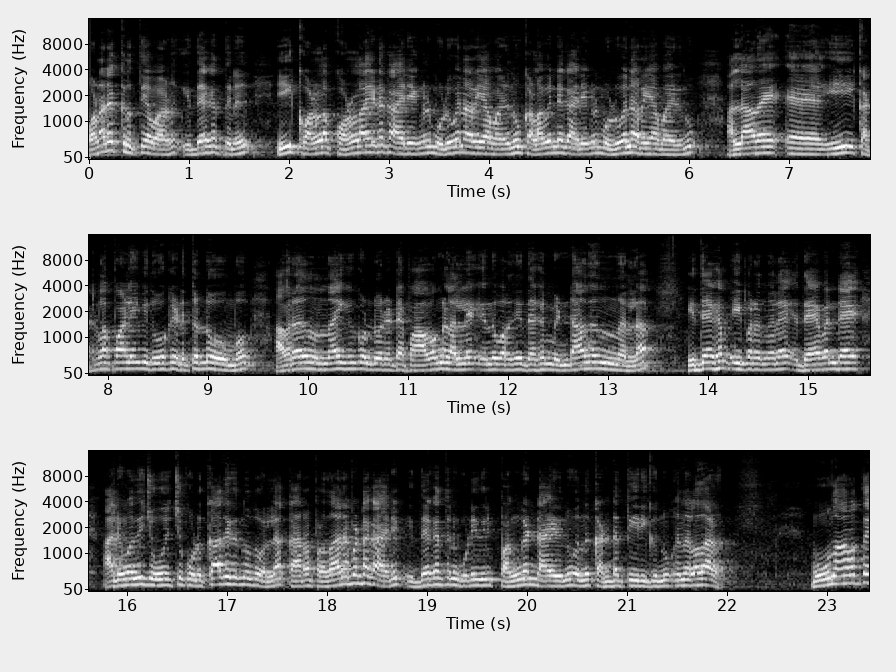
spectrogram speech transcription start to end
വളരെ കൃത്യമാണ് ഇദ്ദേഹത്തിന് ഈ കൊള്ള കൊള്ളയുടെ കാര്യങ്ങൾ മുഴുവൻ അറിയാമായിരുന്നു കളവിന്റെ കാര്യങ്ങൾ മുഴുവൻ അറിയാമായിരുന്നു. അല്ലാതെ ഈ കട്ടിളപ്പാളിയും ഇതുമൊക്കെ എടുത്തുകൊണ്ട് പോകുമ്പോൾ അവരത് നന്നായി കൊണ്ടുവരട്ടെ പാവങ്ങളല്ലേ എന്ന് പറഞ്ഞ് ഇദ്ദേഹം മിണ്ടാതെ നിന്നല്ല. ഇദ്ദേഹം ഈ പറയുന്ന പോലെ ദേവന്റെ അനുമതി ചോദിച്ചു കൊടുക്കാതിരുന്നതുമല്ല കാരണം പ്രധാനപ്പെട്ട കാര്യം ഇദ്ദേഹത്തിന് കൂടി ഇതിൽ പങ്കുണ്ടായിരുന്നു എന്ന് കണ്ടെത്തിയിരിക്കുന്നു എന്നുള്ളതാണ്. മൂന്നാമത്തെ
